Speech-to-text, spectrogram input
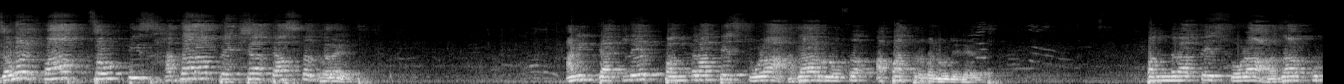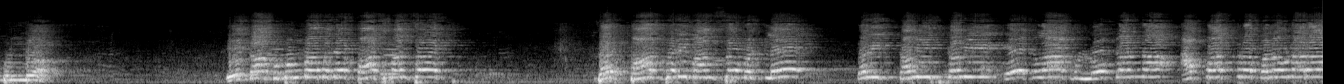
जवळपास चौतीस हजारापेक्षा जास्त घर आहेत. आणि त्यातले पंधरा ते सोळा हजार लोक अपात्र बनवलेले आहेत. पंधरा ते सोळा हजार कुटुंब. एका कुटुंबामध्ये पाच माणसं आहेत. जर पाच जरी माणसं म्हटले तरी कमीत कमी एक लाख लोकांना अपात्र बनवणारा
